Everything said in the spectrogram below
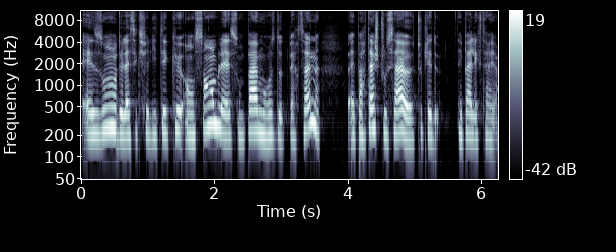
elles ont de la sexualité que ensemble, elles sont pas amoureuses d'autres personnes. Elles partagent tout ça euh, toutes les deux et pas à l'extérieur.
